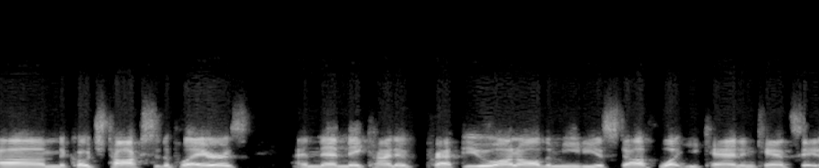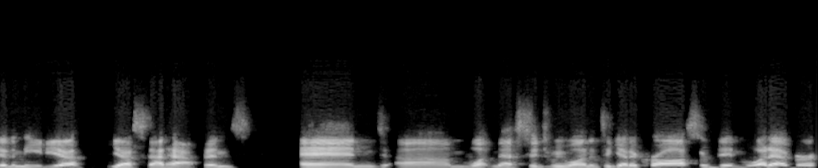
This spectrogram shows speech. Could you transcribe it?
um, the coach talks to the players and then they kind of prep you on all the media stuff what you can and can't say to the media. Yes that happens. And um, what message we wanted to get across or didn't whatever.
